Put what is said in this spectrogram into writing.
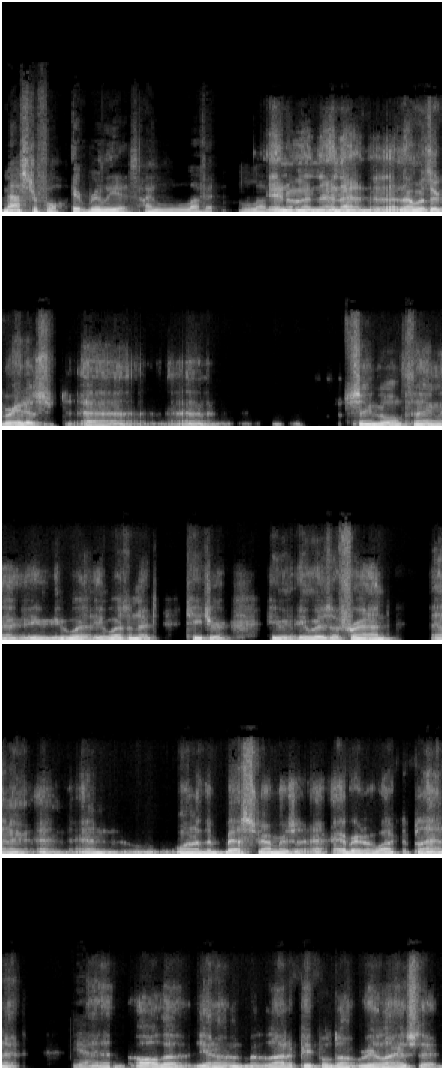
masterful. It really is. I love it. Love you it know and, and that that was the greatest uh, uh, single thing that he, he was he wasn't a teacher. He he was a friend and and and one of the best drummers ever to walk the planet. Yeah. And all the you know a lot of people don't realize that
